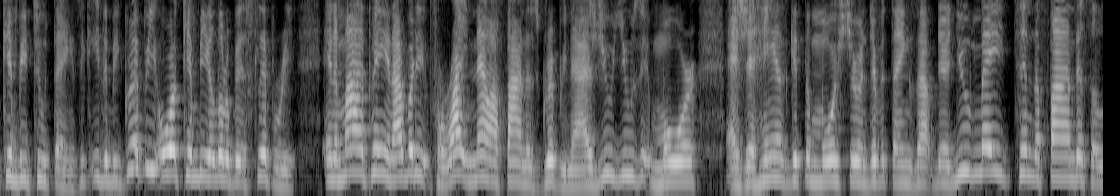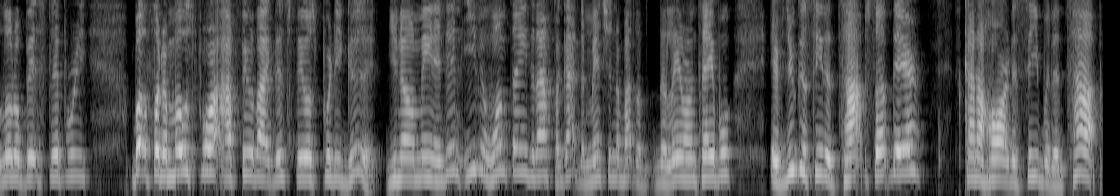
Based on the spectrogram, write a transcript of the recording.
can be two things. It can either be grippy or it can be a little bit slippery. And in my opinion, I really, for right now, I find this grippy. Now, as you use it more, as your hands get the moisture and different things out there, you may tend to find this a little bit slippery. But for the most part, I feel like this feels pretty good. You know what I mean? And then even one thing that I forgot to mention about the, the layer on table, if you can see the tops up there, it's kind of hard to see, but the top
